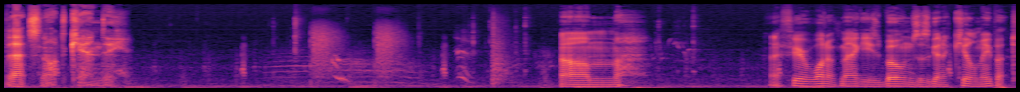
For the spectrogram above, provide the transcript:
That's not candy. Um... I fear one of Maggie's bones is gonna kill me, but...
